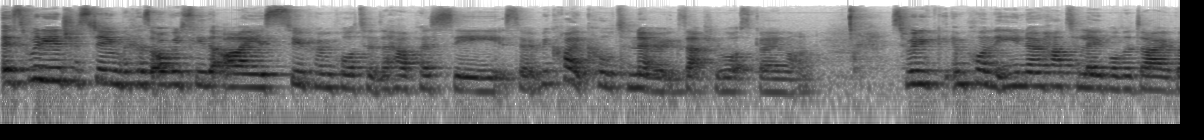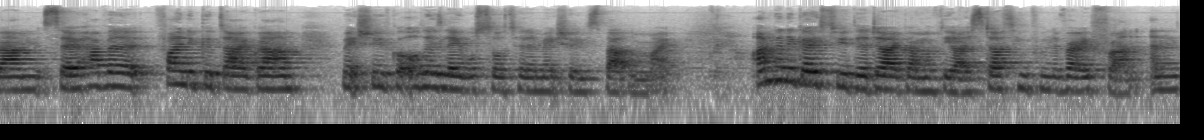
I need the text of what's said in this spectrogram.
it's really interesting because obviously the eye is super important to help us see, so it'd be quite cool to know exactly what's going on. It's really important that you know how to label the diagram, so have a find a good diagram, make sure you've got all those labels sorted and make sure you've spelled them right. I'm going to go through the diagram of the eye starting from the very front and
